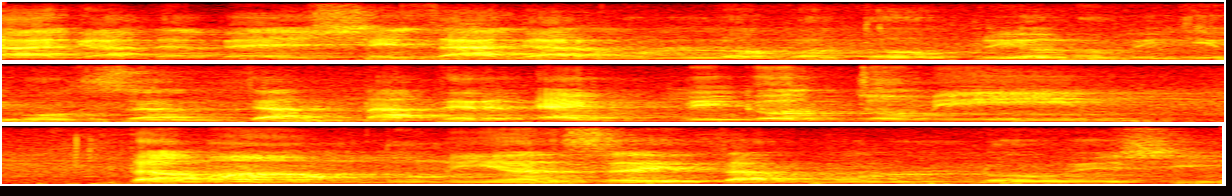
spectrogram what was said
জায়গা দেবে সেই জায়গার মূল্য কত প্রিয় নবীজি বলছেন জান্নাতের এক বিগত জমিন তাম দুনিয়ার চেয়ে তার মূল্য বেশি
